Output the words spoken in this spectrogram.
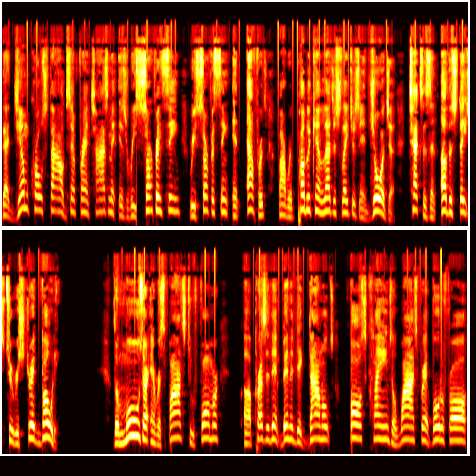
that Jim Crow style disenfranchisement is resurfacing, resurfacing in efforts by Republican legislatures in Georgia, Texas, and other states to restrict voting. The moves are in response to former uh, President Benedict Donald's false claims of widespread voter fraud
